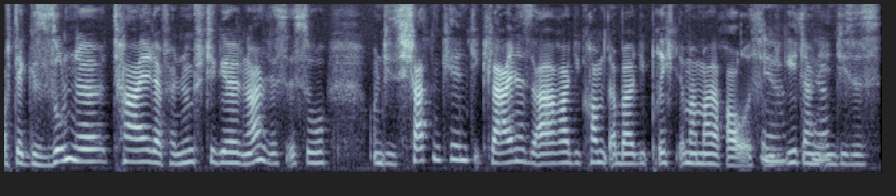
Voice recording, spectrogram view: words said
auch der gesunde Teil, der vernünftige, ne? das ist so. Und dieses Schattenkind, die kleine Sarah, die kommt aber, die bricht immer mal raus und Ja, die geht dann ja. in dieses,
